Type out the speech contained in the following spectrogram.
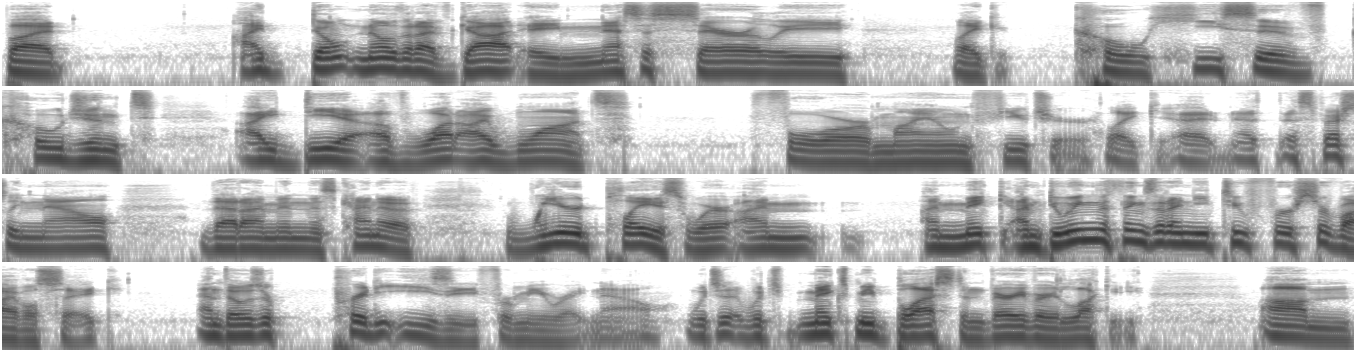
but i don't know that i've got a necessarily like cohesive cogent idea of what i want for my own future. Like especially now that I'm in this kind of weird place where I'm I'm make I'm doing the things that I need to for survival's sake, and those are pretty easy for me right now, which which makes me blessed and very very lucky. Um,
